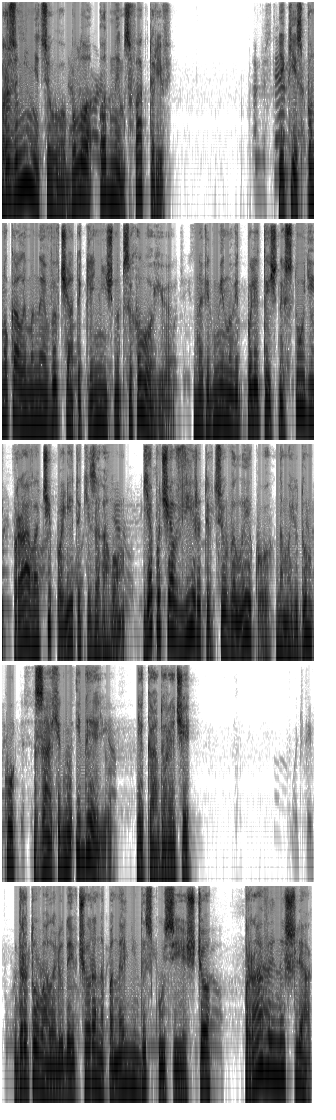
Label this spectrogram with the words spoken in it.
Розуміння цього було одним з факторів, які спонукали мене вивчати клінічну психологію, на відміну від політичних студій, права чи політики загалом. Я почав вірити в цю велику, на мою думку, західну ідею, яка, до речі, дратувала людей вчора на панельній дискусії, що правильний шлях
